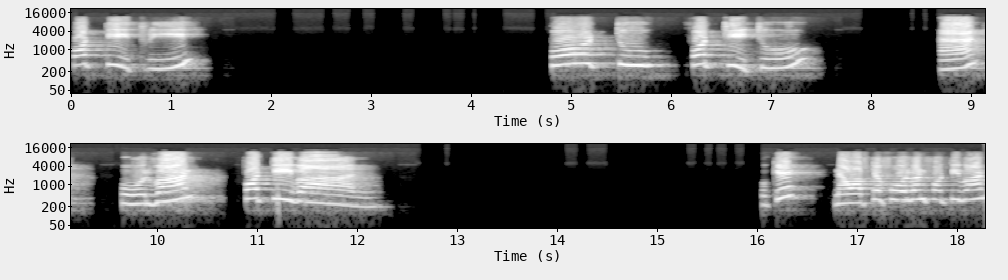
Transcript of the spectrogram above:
43. 4, 2, 42. And 4, 1, 41. Okay. Now after 4, 1, 41,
